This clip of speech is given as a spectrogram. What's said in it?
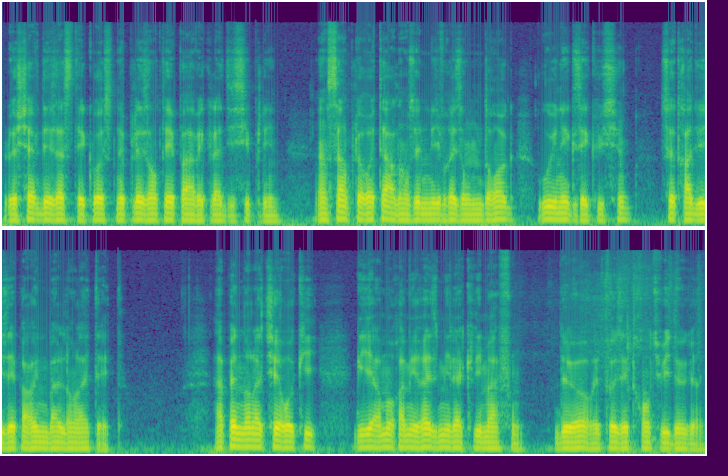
le chef des Aztecos, ne plaisantait pas avec la discipline. Un simple retard dans une livraison de drogue ou une exécution se traduisait par une balle dans la tête. À peine dans la Cherokee, Guillermo Ramirez mit la clim à fond. Dehors, il faisait 38 degrés.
